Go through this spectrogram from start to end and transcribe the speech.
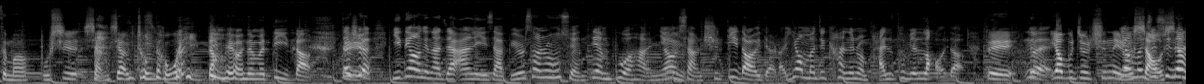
怎么不是想象中的味道，并没有那么地道。但是一定要跟大家安利一下，比如像这种选店铺哈，你要想吃地道一点的，要么就看那种牌子特别老的，对对，要不就吃那种小巷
